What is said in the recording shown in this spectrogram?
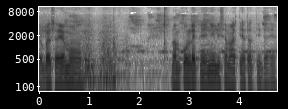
coba saya mau lampu lednya ini bisa mati atau tidak ya?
